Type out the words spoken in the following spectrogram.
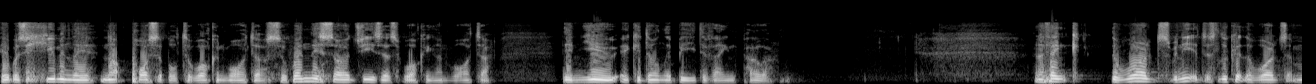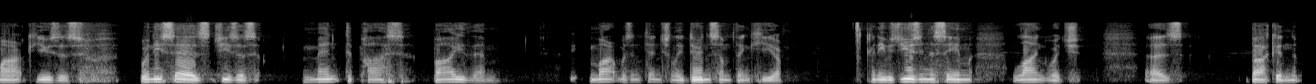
it was humanly not possible to walk on water. So when they saw Jesus walking on water, they knew it could only be divine power. And I think the words, we need to just look at the words that Mark uses. When he says Jesus meant to pass by them, Mark was intentionally doing something here. And he was using the same language as back in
